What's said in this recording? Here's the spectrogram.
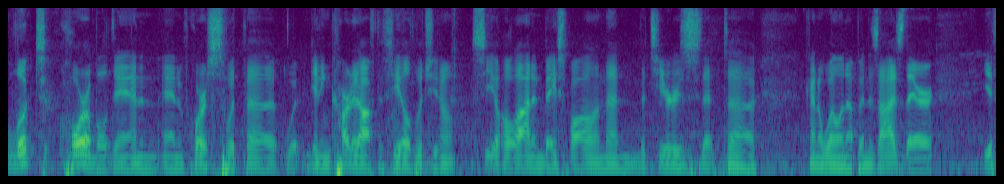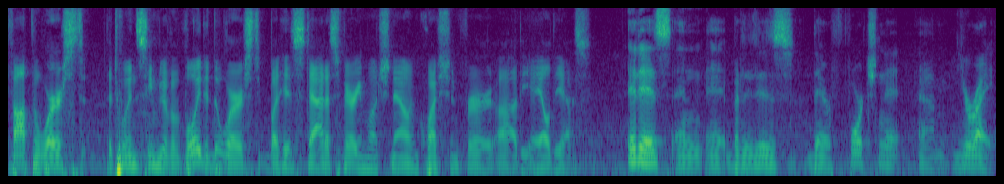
looked horrible, Dan, and, and of course with the with getting carted off the field, which you don't see a whole lot in baseball, and then the tears that uh, kind of welling up in his eyes there you thought the worst. The Twins seem to have avoided the worst, but his status very much now in question for uh, the ALDS. It is, and it, but it is. They're fortunate. Um, you're right.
